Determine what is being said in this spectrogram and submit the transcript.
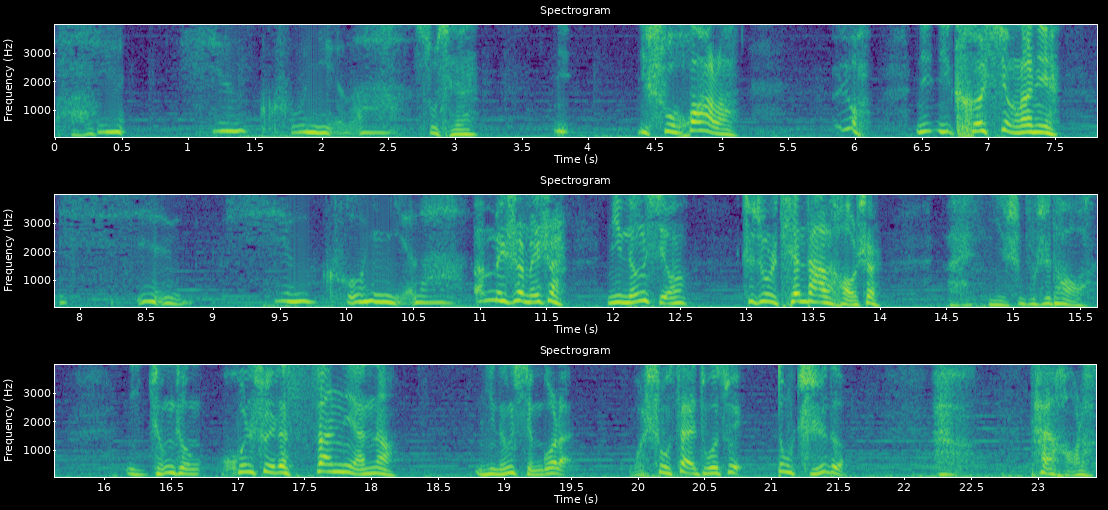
辛辛苦你了。”素琴，你你说话了？哎呦，你你可醒了你？辛辛苦你了啊！没事没事。你能醒，这就是天大的好事哎，你是不知道啊，你整整昏睡了三年呢，你能醒过来，我受再多罪都值得。哎呀，太好了，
